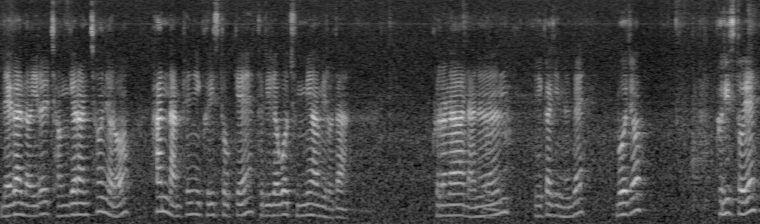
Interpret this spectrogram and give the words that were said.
내가 너희를 정결한 처녀로 한 남편이 그리스도께 드리려고 준비함이로다. 그러나 나는 여기까지 있는데 뭐죠? 그리스도의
